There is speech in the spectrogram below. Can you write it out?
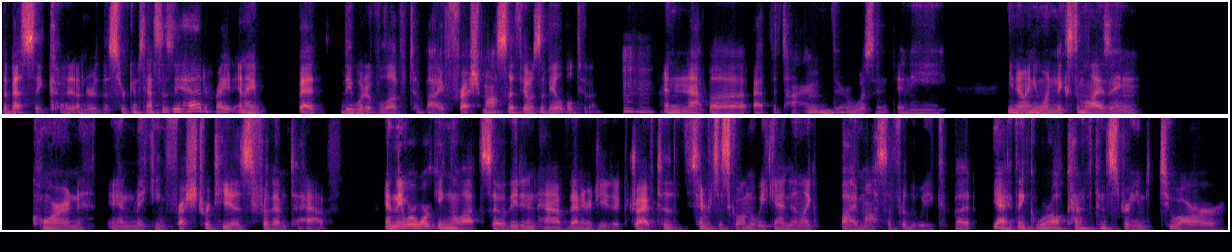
the best they could under the circumstances they had. Right. And I bet they would have loved to buy fresh masa if it was available to them. Mm-hmm. And Napa at the time, there wasn't any, you know, anyone nixtamalizing corn and making fresh tortillas for them to have. And they were working a lot, so they didn't have the energy to drive to San Francisco on the weekend and like buy masa for the week. But yeah, I think we're all kind of constrained to our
